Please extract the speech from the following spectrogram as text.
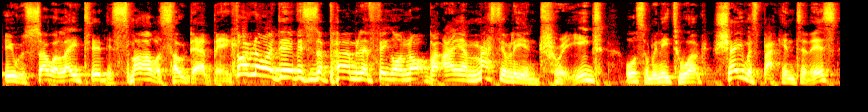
he was so elated. His smile was so damn big. So I have no idea if this is a permanent thing or not, but I am massively intrigued. Also, we need to work Sheamus back into this.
